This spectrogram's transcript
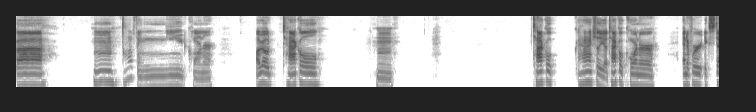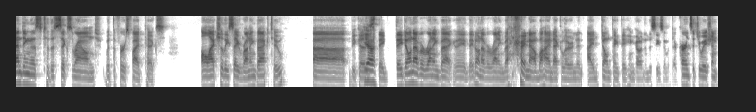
Uh. Hmm. I don't know if they need corner. I'll go tackle. Hmm. Tackle. Actually, yeah, tackle corner. And if we're extending this to the sixth round with the first five picks, I'll actually say running back too. Uh, because Yeah. they they don't have a running back. They they don't have a running back right now behind Ekeler, and I don't think they can go into the season with their current situation.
